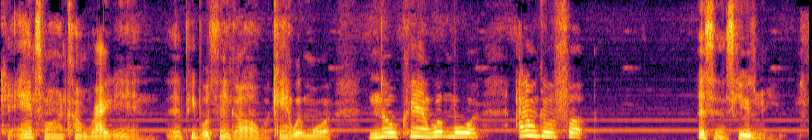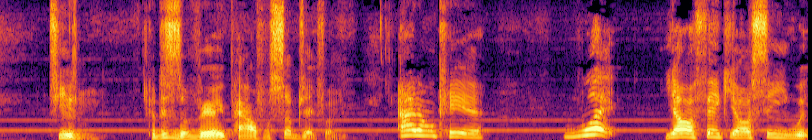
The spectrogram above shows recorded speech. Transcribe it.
can Antoine come right in? And people think, oh, well, Cam Whitmore. No, Cam Whitmore. I don't give a fuck. Listen, excuse me. Excuse me. Because this is a very powerful subject for me. I don't care what y'all think y'all see with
